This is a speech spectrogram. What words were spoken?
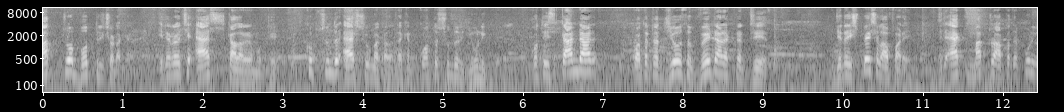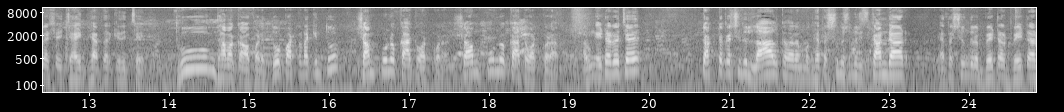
মাত্র বত্রিশশো টাকায়। এটা রয়েছে অ্যাশ কালারের মধ্যে। খুব সুন্দর অ্যাশ সুরমা কালার দেখেন কত সুন্দর ইউনিক কত স্ট্যান্ডার্ড কতটা জিওস ওয়েটার একটা ড্রেস যেটা স্পেশাল অফারে যেটা একমাত্র আপনাদের পরিবার সেই জাহিদ ভাই আপনাদেরকে দিচ্ছে। ধুম ধামাকা অফারে দো দোপাট্টাটা কিন্তু সম্পূর্ণ কাট ওয়ার্ক করা, সম্পূর্ণ কাট ওয়ার্ক করা। এবং এটা রয়েছে টকটকে শুধু লাল কালারের মধ্যে। এত সুন্দর সুন্দর স্ট্যান্ডার্ড এত সুন্দর বেটার বেটার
